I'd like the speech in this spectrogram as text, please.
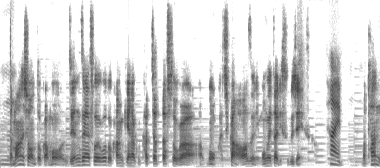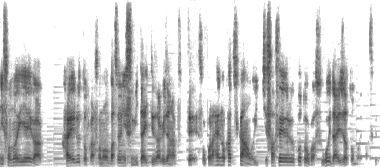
うんマンションとかも全然そういうこと関係なく買っちゃった人がもう価値観合わずに揉めたりするじゃないですか。はいまあ、単にその家が買えるとかその場所に住みたいっていうだけじゃなくてそこら辺の価値観を一致させることがすごい大事だと思いますけど。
